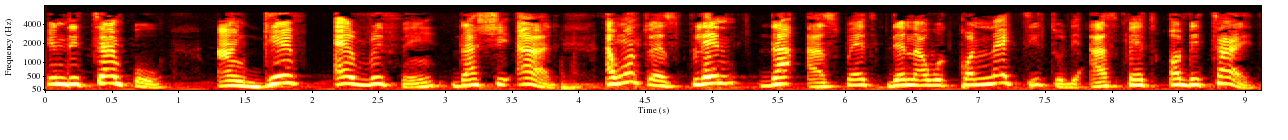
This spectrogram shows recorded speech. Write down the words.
in the temple and gave everything that she had. I want to explain that aspect, then I will connect it to the aspect of the tithe.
